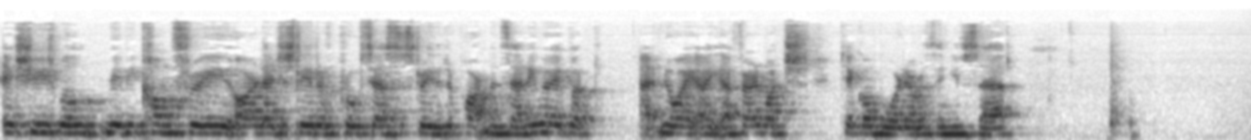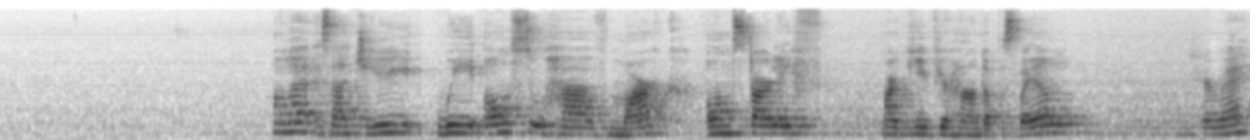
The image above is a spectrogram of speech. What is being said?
issues will maybe come through our legislative processes through the departments anyway. But uh, no, I, I very much take on board everything you've said. Paula, is that you? We also have Mark on Starleaf Mark, you've your hand up as well. Your way.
